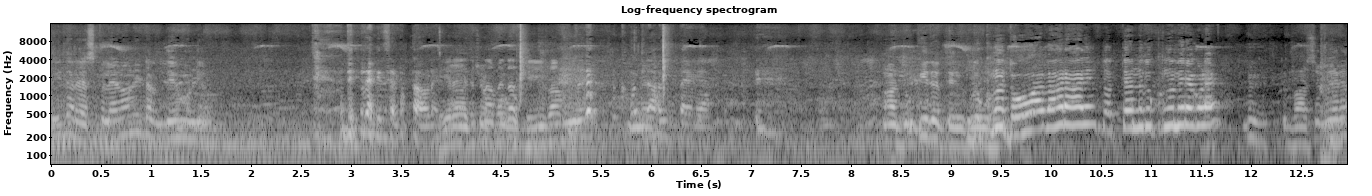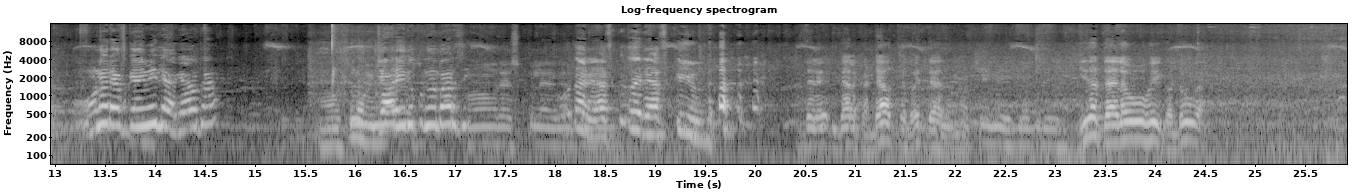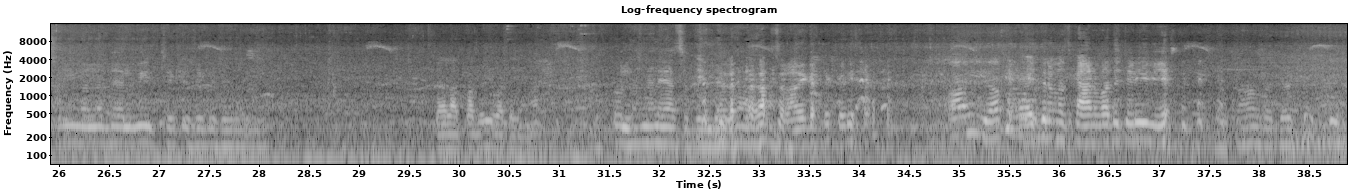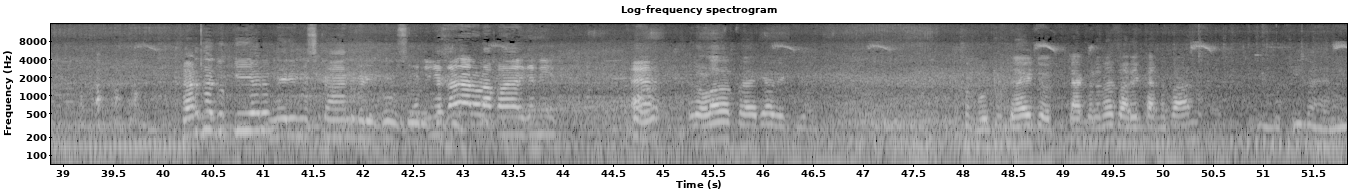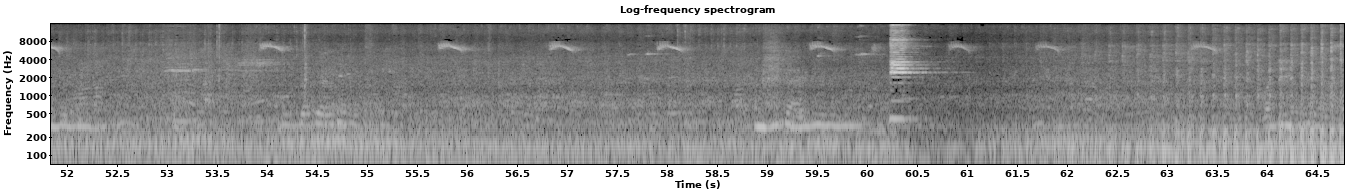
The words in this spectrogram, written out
ਇਹ ਤਾਂ ਰਿਸਕ ਲੈਣਾ ਨਹੀਂ ਡਰਦੇ ਮੁੰਡਿਓ। ਜਿਹੜਾ ਹੀ ਸੱਟਾ ਉਹਨੇ ਜਿਹੜਾ ਇਤਨਾ ਬੰਦਾ ਸੀਫ ਆ ਮੂਰੇ ਖੁੱਲਾ ਪੈ ਗਿਆ। ਹਾਂ ਦੁੱਕੀ ਤੇ ਤੇਰੀ ਦੁੱਖੀਆਂ ਦੋ ਆ ਬਾਹਰ ਆ ਦੋ ਤਿੰਨ ਦੁੱਖੀਆਂ ਮੇਰੇ ਕੋਲੇ। ਬਸ ਫਿਰ। ਉਹਨੇ ਰਸ ਗੇਮ ਹੀ ਲੈ ਗਿਆ ਉਹਦਾ। ਚਾਰੀ ਦੁੱਖੀਆਂ ਬਾਹਰ ਸੀ। ਹਾਂ ਰਿਸਕ ਲੈ ਗਿਆ। ਉਹਦਾ ਰਿਸਕ ਤੋਂ ਰਿਸਕ ਹੀ ਹੁੰਦਾ। ਦਿਲ ਦਿਲ ਕੱਢਿਆ ਉੱਥੇ ਕੋਈ ਦਿਲ। ਜਿਹਦਾ ਦਿਲ ਉਹ ਹੀ ਕੱਢੂਗਾ। ਸਹੀ ਗੱਲ ਦਿਲ ਵੀ ਇੱਥੇ ਕਿਸੇ ਕਿਸੇ ਦਾ ਦਿਲ ਆਪਾਂ ਵੀ ਵੱਟ ਜਾਣਾ ਢੋਲਣ ਵਾਲੇ ਹੱਸ ਪੈਂਦਾ ਸੁਣਾਵੇ ਗੱਲ ਕਰੀ ਆਹੀ ਆ। ਇਧਰ ਮੁਸਕਾਨ ਵੱਧ ਚੜੀ ਵੀ ਹੈ ਛੱਡਦਾ ਦੁੱਕੀ ਯਾਰ? ਮੇਰੀ ਮੁਸਕਾਨ ਬੜੀ ਖੂਬਸੂਰਤ ਇਹ ਸਾਰਾ ਰੌਲਾ ਪਾਇਆ ਕਿ ਨਹੀਂ? ਰੌਲਾ ਤਾਂ ਪੈ ਗਿਆ ਵੇਖੀ ਮੋਟੂ ਟਾਈ ਚ ਚੱਕ ਲੈਣਾ ਸਾਰੇ ਕੰਨ ਪਾਣ ਦੁੱਕੀ ਤਾਂ ਹੈ ਨਹੀਂ ਪੰਜੀ ਤਾਂ ਹੈ ਨਹੀਂ।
